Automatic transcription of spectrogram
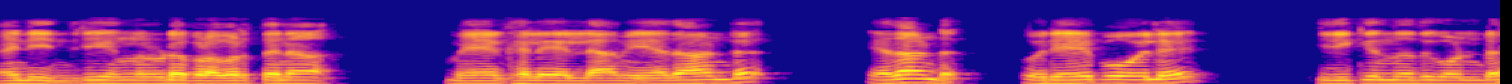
അതിന്റെ ഇന്ദ്രിയങ്ങളുടെ പ്രവർത്തന മേഖലയെല്ലാം ഏതാണ്ട് ഏതാണ്ട് ഒരേപോലെ ഇരിക്കുന്നത് കൊണ്ട്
